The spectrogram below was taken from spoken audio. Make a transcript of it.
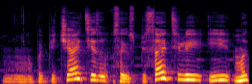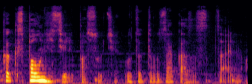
по печати, союз писателей, и мы как исполнители, по сути, вот этого заказа социального.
